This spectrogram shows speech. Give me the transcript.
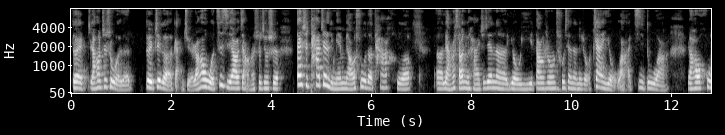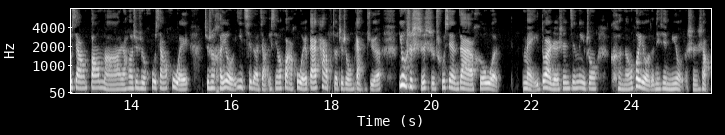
对，然后这是我的对这个感觉。然后我自己要讲的是，就是，但是他这里面描述的他和。呃，两个小女孩之间的友谊当中出现的那种占有啊、嫉妒啊，然后互相帮忙，然后就是互相互为，就是很有义气的讲一些话，互为 backup 的这种感觉，又是时时出现在和我每一段人生经历中可能会有的那些女友的身上。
